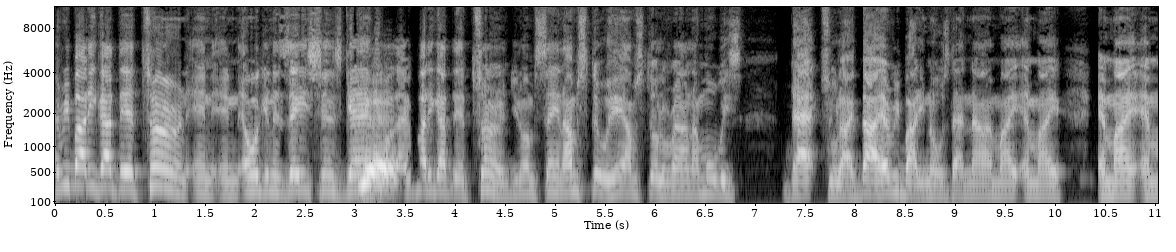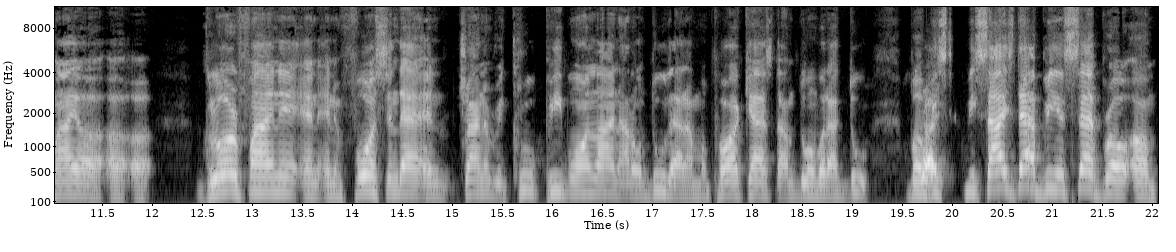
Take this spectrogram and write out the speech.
Everybody got their turn in in organizations, gangs. Yeah. Everybody got their turn. You know what I'm saying? I'm still here. I'm still around. I'm always that to like that. Everybody knows that now. Am I? Am I? Am I? Am I? Uh, uh, uh glorifying it and, and enforcing that and trying to recruit people online. I don't do that. I'm a podcaster. I'm doing what I do. But right. be- besides that being said, bro, um,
